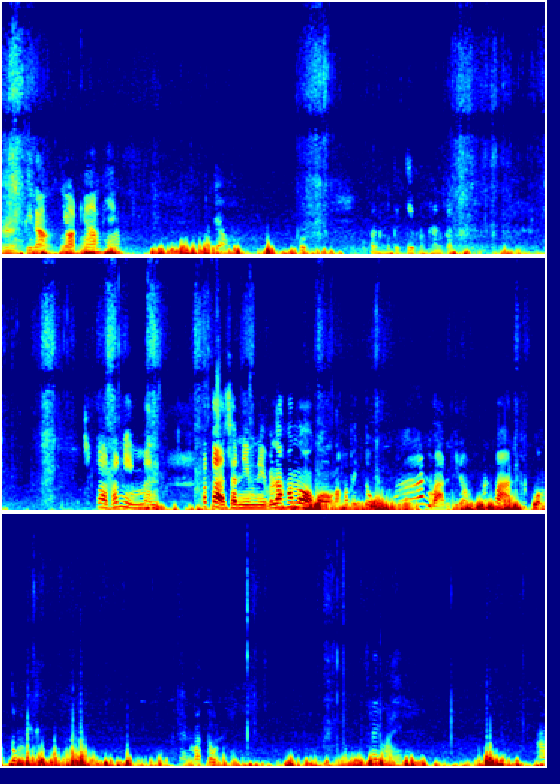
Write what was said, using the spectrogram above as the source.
อืมพี่น้องหยอดงามแฮงเดี๋ยวพูดเพิ่นไปเก็บของหันกัน กาดพระนิมมันประกาศสนิมนี่เวลาเขาหลอกออกแล้วเขาไปตุ่มหวานหวานพี่น้องมันหวานคือกวงตุ่มนี่เลยเห็นว่าตุนใช่ไหมเอา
